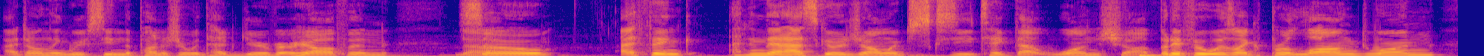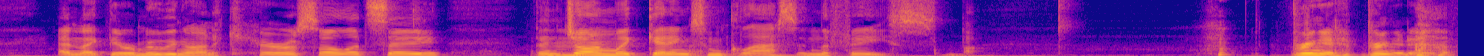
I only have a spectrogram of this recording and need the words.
I don't think we've seen the Punisher with headgear very often. No. So I think I think that has to go to John Wick just because he take that one shot. But if it was like a prolonged one and like they were moving on a carousel, let's say, then John Wick getting some glass in the face. bring it, bring it in.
